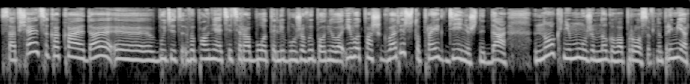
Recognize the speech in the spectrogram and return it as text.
сообщается, какая да, э, будет выполнять эти работы, либо уже выполнила. И вот Паша говорит, что проект денежный, да, но к нему уже много вопросов. Например,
